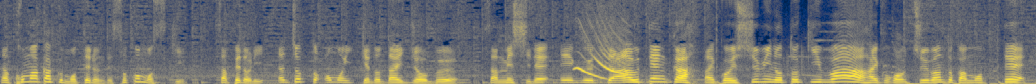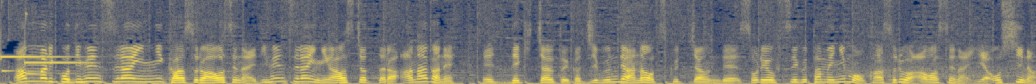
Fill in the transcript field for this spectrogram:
なんか細かく持てるんでそこも好き。さあペドリ。ちょっと重いけど大丈夫。さあメッシで。えぐってあ打てんか。はいこういう守備の時ははいここ中盤とか持ってあんまりこうディフェンスラインにカーソルを合わせない。ディフェンスラインに合わせちゃったら穴がねえできちゃうというか自分で穴を作っちゃうんでそれを防ぐためにもカーソルを合わせない。いや惜しいな。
